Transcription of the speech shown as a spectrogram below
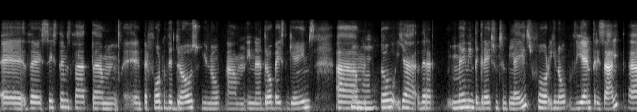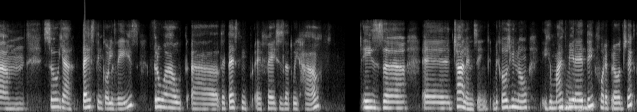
uh, the systems that um, uh, perform the draws, you know, um, in uh, draw-based games. Um, mm-hmm. So yeah, there are many integrations in place for you know the end result. Um, so yeah, testing all these throughout uh, the testing uh, phases that we have is uh, uh, challenging because you know you might mm-hmm. be ready for a project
